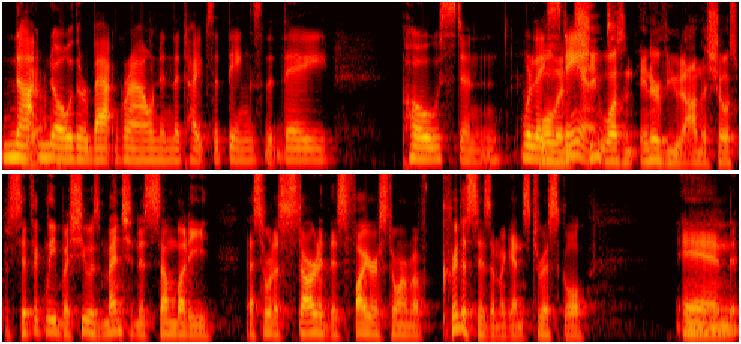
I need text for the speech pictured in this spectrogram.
not Yeah. know their background and the types of things that they post and where they well, stand. and she wasn't interviewed on the show specifically, but she was mentioned as somebody that sort of started this firestorm of criticism against Driscoll. And Mm-hmm.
